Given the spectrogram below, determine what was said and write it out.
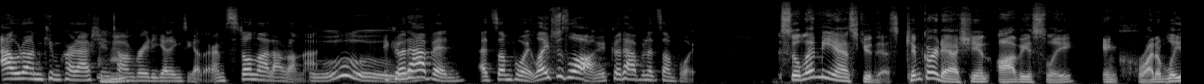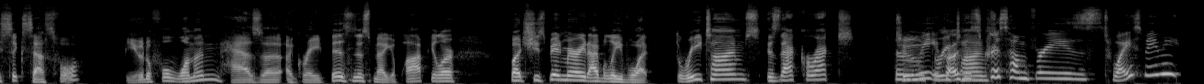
out on Kim Kardashian mm-hmm. and Tom Brady getting together. I'm still not out on that. Ooh. It could happen at some point. Life is long. It could happen at some point. So let me ask you this. Kim Kardashian, obviously incredibly successful, beautiful woman, has a, a great business, mega popular, but she's been married, I believe, what, three times? Is that correct? Two, three times? Kris Humphries twice, maybe?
